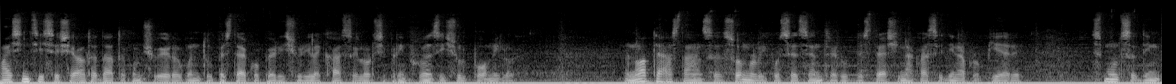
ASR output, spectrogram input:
Mai simțise și altă dată cum șuieră vântul peste acoperișurile caselor și prin frunzișul pomilor. În noaptea asta însă somnul îi fusese întrerupt de streașina casei din apropiere, smulsă din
